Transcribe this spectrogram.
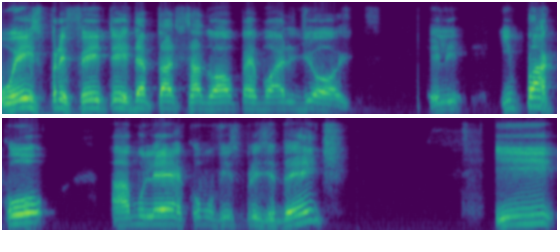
O ex-prefeito e ex-deputado estadual Perboário Diógenes. Ele emplacou a mulher como vice-presidente e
